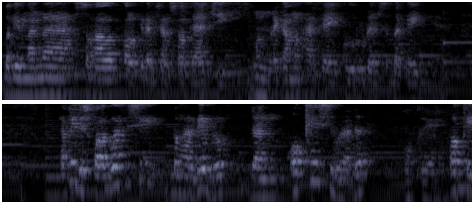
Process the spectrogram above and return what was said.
bagaimana soal kalau kita bicara soal gaji Hmm. mereka menghargai guru dan sebagainya. Tapi di sekolah gue sih menghargai bro. Dan oke sih brother oke oke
